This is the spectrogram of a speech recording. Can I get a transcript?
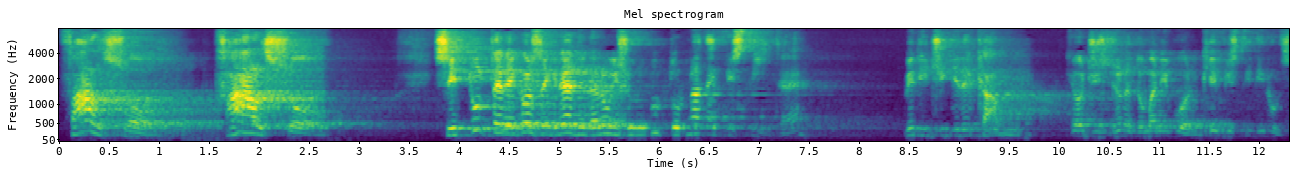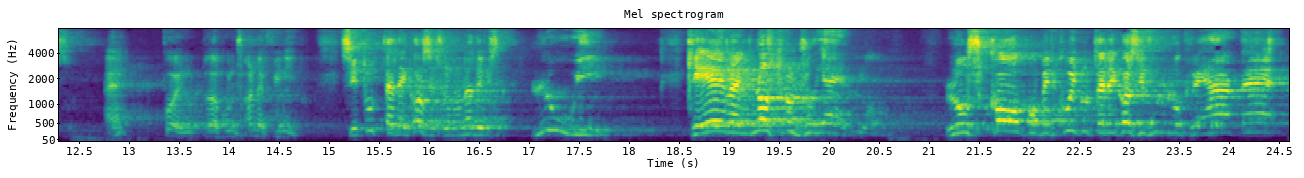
Falso, falso. Se tutte le cose create da noi sono tutte ornate e vestite, eh? vedi i gigli del campo, che oggi ci sono e domani buoni, che vestiti rossi, eh? poi dopo un giorno è finito. Se tutte le cose sono andate viste, lui che era il nostro gioiello, lo scopo per cui tutte le cose furono create,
